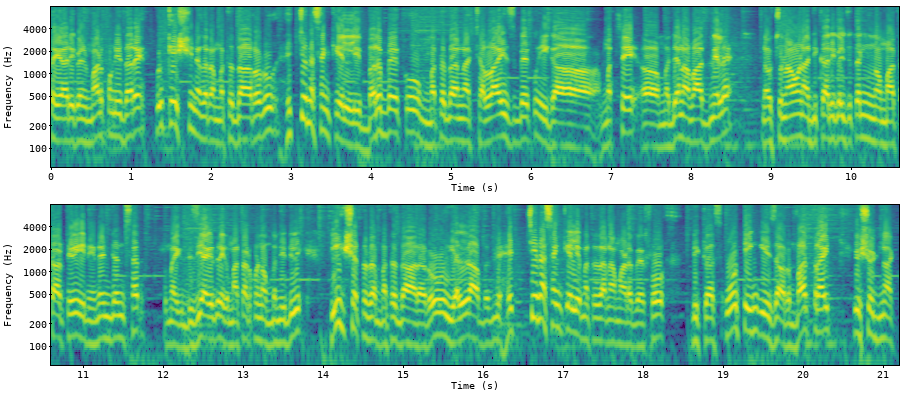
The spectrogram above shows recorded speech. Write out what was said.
ತಯಾರಿಗಳನ್ನು ಮಾಡ್ಕೊಂಡಿದ್ದಾರೆ. ಪುಲ್ಕೇಶಿ ನಗರ ಮತದಾರರು ಹೆಚ್ಚಿನ ಸಂಖ್ಯೆಯಲ್ಲಿ ಬರಬೇಕು, ಮತದಾನ ಚಲಾಯಿಸಬೇಕು. ಈಗ ಮತ್ತೆ ಮಧ್ಯಾಹ್ನವಾದ ಮಧ್ಯಾಹ್ನವಾದ್ಮೇಲೆ ನಾವು ಚುನಾವಣಾ ಅಧಿಕಾರಿಗಳ ಜೊತೆ ನಾವು ಮಾತಾಡ್ತೀವಿ. ನಿರಂಜನ್ ಸರ್, ತುಂಬಾ ಈಗ ಬ್ಯುಸಿ ಆಗಿದ್ರೆ ಈಗ ಮಾತಾಡ್ಕೊಂಡು ನಾವು ಬಂದಿದ್ವಿ ಈ ಕ್ಷೇತ್ರದ ಮತದಾರರು ಎಲ್ಲ ಬಂದು ಹೆಚ್ಚಿನ ಸಂಖ್ಯೆಯಲ್ಲಿ ಮತದಾನ ಮಾಡಬೇಕು. Because voting is our birth right you should not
